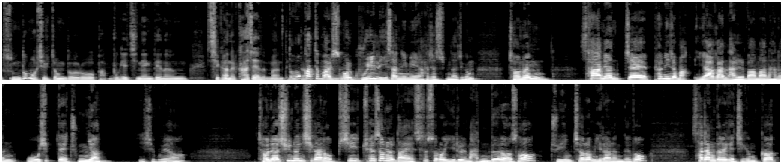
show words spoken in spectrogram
숨도 못 쉴 정도로 바쁘게 진행되는 시간을 가져야만 됩니다. 똑같은 말씀을 9일 이사님이 하셨습니다. 지금 저는 4년째 편의점 아- 야간 알바만 하는 50대 중년이시고요. 전혀 쉬는 시간 없이 최선을 다해 스스로 일을 만들어서 주인처럼 일하는데도 사장들에게 지금껏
